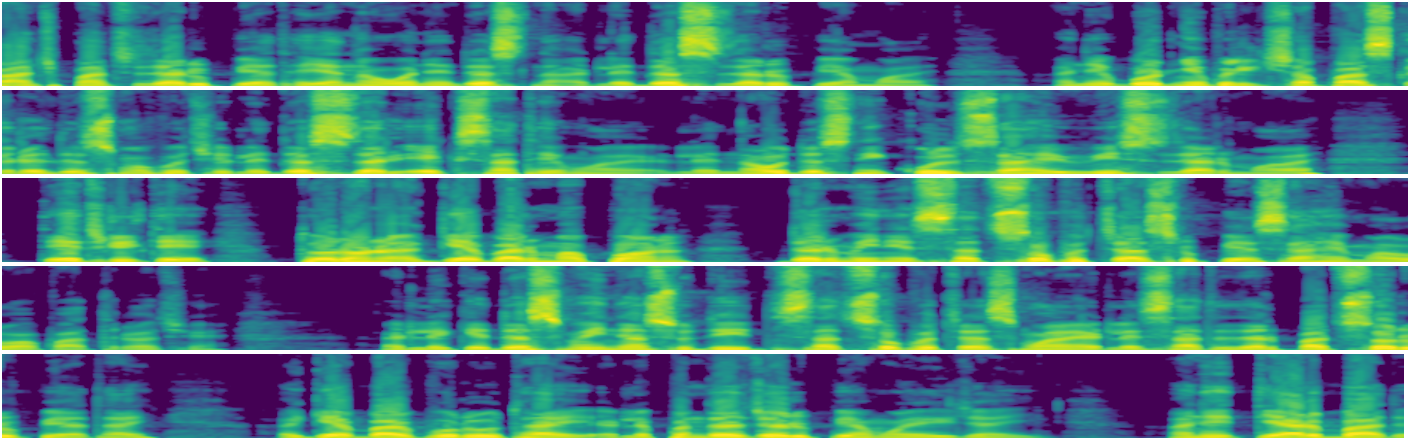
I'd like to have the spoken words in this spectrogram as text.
પાંચ પાંચ હજાર રૂપિયા થયા નવ અને દસના, એટલે દસ હજાર રૂપિયા મળે. અને બોર્ડની પરીક્ષા પાસ કરે દસમાં પછી એટલે દસ હજાર એક સાથે મળે, એટલે નવ દસની કુલ સહાય વીસ હજાર મળે. તે જ રીતે ધોરણ અગિયાર બારમાં પણ દર મહિને સાતસો પચાસ રૂપિયા સહાય મળવા પાત્ર છે. એટલે કે દસ મહિના સુધી સાતસો પચાસ મળે એટલે સાત હજાર પાંચસો રૂપિયા થાય. અગિયાર બાર પૂરું થાય એટલે પંદર હજાર રૂપિયા મળી જાય. અને ત્યારબાદ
